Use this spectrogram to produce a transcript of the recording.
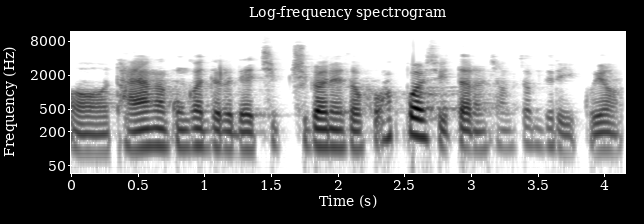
어, 다양한 공간들을 내 집 주변에서 확보할 수 있다는 장점들이 있고요.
